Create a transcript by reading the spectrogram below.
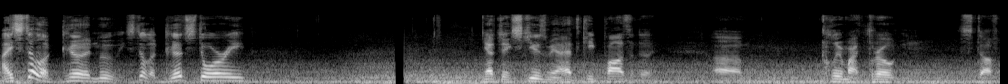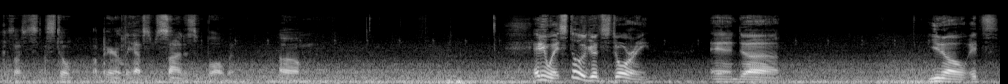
I still a good movie, still a good story. You have to excuse me. I have to keep pausing to um, clear my throat and stuff because I still apparently have some sinus involvement. Um, anyway, it's still a good story, and uh, you know, it's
